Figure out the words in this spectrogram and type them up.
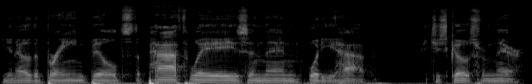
You know, the brain builds the pathways, and then what do you have? It just goes from there.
